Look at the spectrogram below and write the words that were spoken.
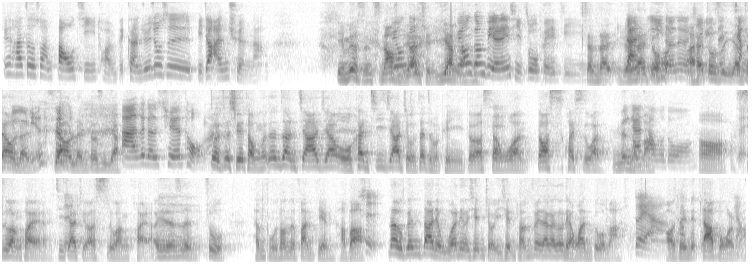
因为它这个算包机团费，感觉就是比较安全啦。也没有什么，哪有什么比较安全一样，不用跟别人一起坐飞机。想在人太多的那个都是一样，只要人只要人都是一样啊。这个噱头嘛，对，这噱头，那这样加一加，我看机加九再怎么便宜都要三万，都要四快四万，你认同吗？差不多哦，四万块，机加九要四万块了，而且这是住。很普通的饭店，好不好？是。那我跟大家讲，五万六千九，以前团费大概都两万多嘛。对啊。哦，等于 double 了嘛。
